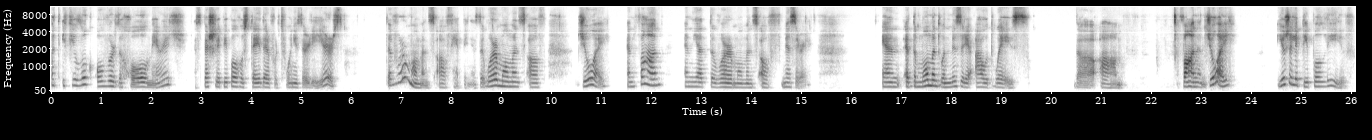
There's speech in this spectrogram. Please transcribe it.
But if you look over the whole marriage, especially people who stay there for 20, 30 years, there were moments of happiness. There were moments of joy and fun, and yet there were moments of misery. And at the moment when misery outweighs the um, fun and joy, usually people leave.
